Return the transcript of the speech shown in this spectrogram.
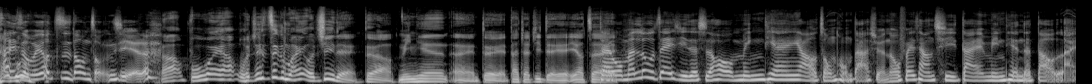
那你怎么又自动总结了？啊，不会啊，我觉得这个蛮有趣的。对啊，明天，哎，对，大家记得要在。对，我们录这一集的时候，明天要总统大选了，我非常期待明天的到来。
